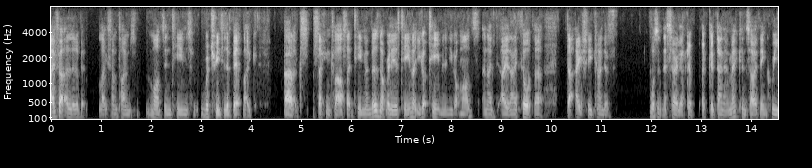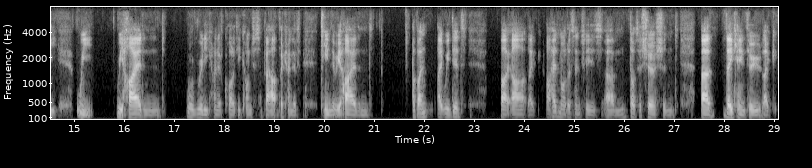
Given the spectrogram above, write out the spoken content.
i felt a little bit like sometimes mods in teams were treated a bit like uh, like second class like team members not really as team like you got team and then you got mods. And i i, I thought that that actually kind of wasn't necessarily like a, a good dynamic. And so i think we we we hired and were really kind of quality conscious about the kind of team that we hired and a bunch like we did like our like our head mod essentially is um, Dr. Shush and uh, they came through like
